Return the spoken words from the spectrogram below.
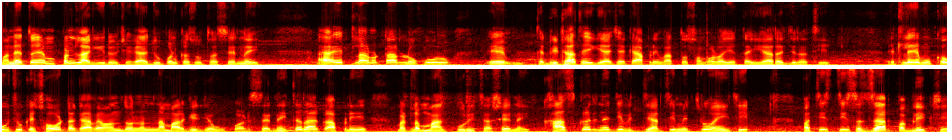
મને તો એમ પણ લાગી રહ્યું છે કે હજુ પણ કશું થશે નહીં. આ એટલા મોટા લોકો એ ઢીઠા થઈ ગયા છે કે આપણી વાત તો સાંભળવા એ તૈયાર જ નથી. એટલે હું કહું છું કે સો ટકા હવે આંદોલનના માર્ગે જવું પડશે. નહીંતર આપણી મતલબ માંગ પૂરી થશે નહીં. ખાસ કરીને જે વિદ્યાર્થી મિત્રો અહીંથી પચીસ ત્રીસ હજાર પબ્લિક છે,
